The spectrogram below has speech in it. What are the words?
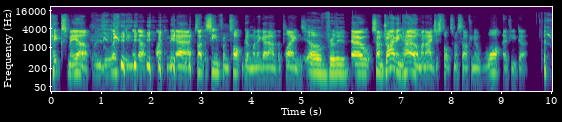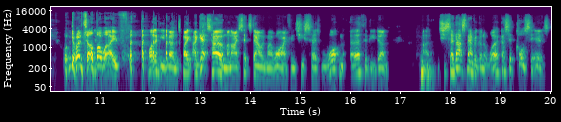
picks me up and he's lifting me up like in the air. It's like the scene from Top Gun when they get out of the planes. Oh, brilliant. So, so I'm driving home and I just thought to myself, you know, what have you done? what do I tell my wife? what have you done? So I, I gets home and I sits down with my wife and she says, what on earth have you done? Uh, she said, that's never going to work. I said, of course it is.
